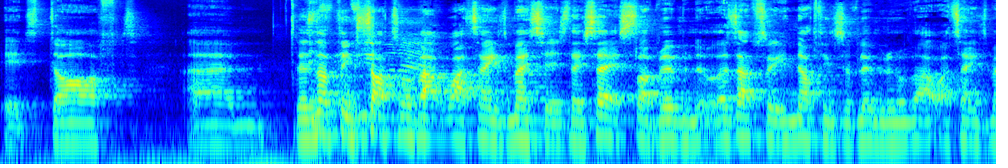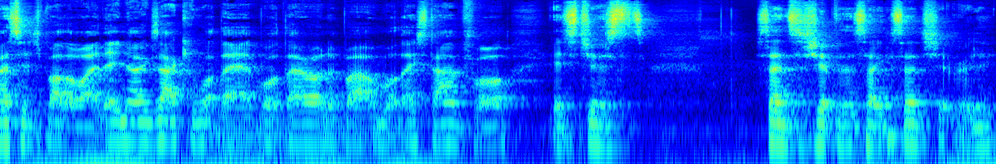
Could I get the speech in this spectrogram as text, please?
It's daft. Um, there's nothing subtle about Watain's message. They say it's subliminal. There's absolutely nothing subliminal about Watain's message, by the way. They know exactly what they're what they're on about and what they stand for. It's just censorship for the sake of censorship, really.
